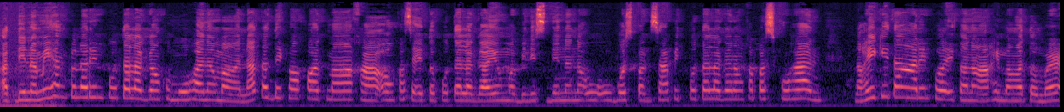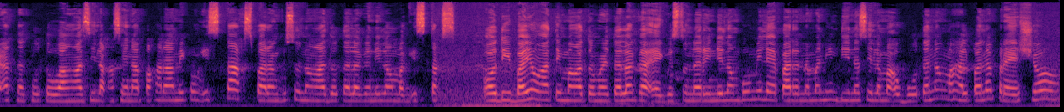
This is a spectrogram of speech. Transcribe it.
At dinamihan ko na rin po talagang kumuha ng mga nata de coco at mga kaong kasi ito po talaga yung mabilis din na nauubos pagsapit po talaga ng kapaskuhan. Nakikita nga rin po ito ng aking mga tumer at natutuwa nga sila kasi napakarami kong stocks. Parang gusto na nga daw talaga nilang mag-stocks. O ba yung ating mga tumer talaga eh gusto na rin nilang bumili para naman hindi na sila maubutan ng mahal pa na presyo.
